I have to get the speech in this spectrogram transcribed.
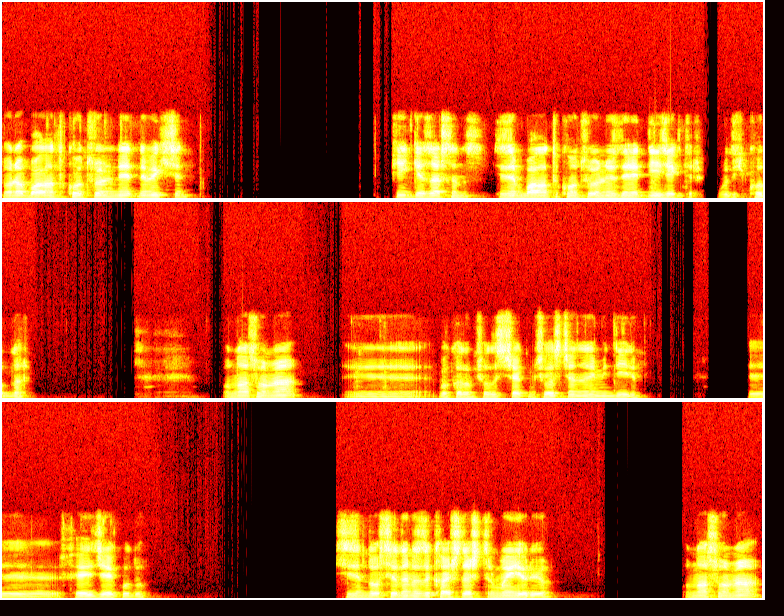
Sonra bağlantı kontrolünü denetlemek için ping yazarsanız sizin bağlantı kontrolünüz denetleyecektir buradaki kodlar. Ondan sonra ee, bakalım çalışacak mı? Çalışacağından emin değilim. Ee, FC kodu. Sizin dosyalarınızı karşılaştırmaya yarıyor. Ondan sonra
